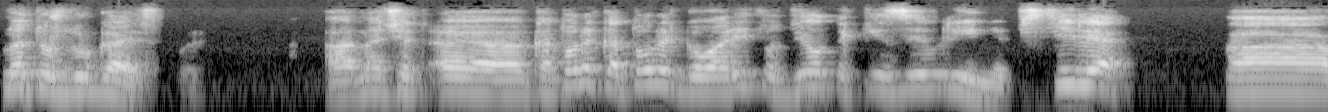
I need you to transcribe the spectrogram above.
но это уже другая история, а, значит, э, который, который говорит, вот делает такие заявления в стиле э,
